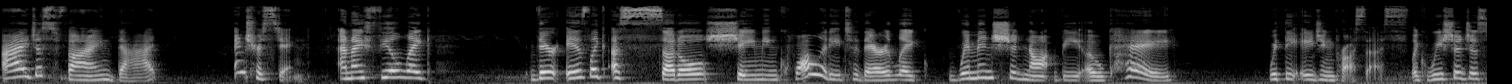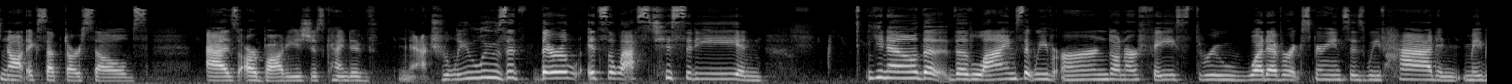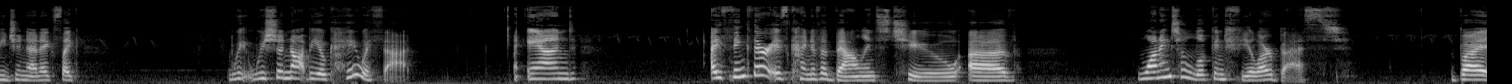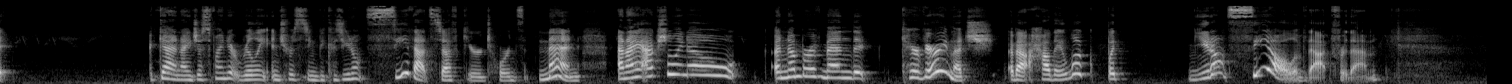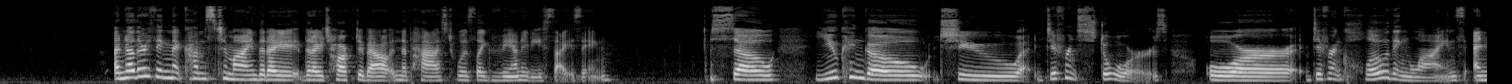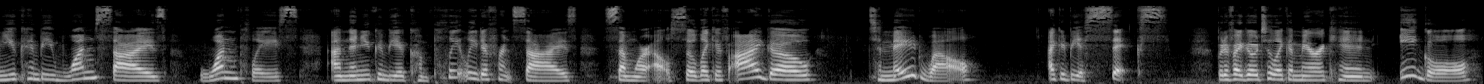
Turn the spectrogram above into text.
I just find that interesting. And I feel like there is like a subtle shaming quality to there. Like women should not be okay with the aging process. Like we should just not accept ourselves as our bodies just kind of naturally lose it, their its elasticity and you know the the lines that we've earned on our face through whatever experiences we've had and maybe genetics like we we should not be okay with that and I think there is kind of a balance too of wanting to look and feel our best. But again, I just find it really interesting because you don't see that stuff geared towards men. And I actually know a number of men that care very much about how they look, but you don't see all of that for them. Another thing that comes to mind that I that I talked about in the past was like vanity sizing. So you can go to different stores or different clothing lines and you can be one size one place and then you can be a completely different size somewhere else. So like if I go to Madewell, I could be a 6. But if I go to like American Eagle,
